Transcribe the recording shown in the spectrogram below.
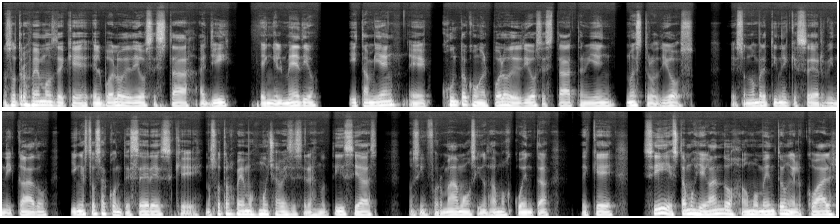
nosotros vemos de que el pueblo de Dios está allí en el medio y también eh, junto con el pueblo de Dios está también nuestro Dios. Eh, su nombre tiene que ser vindicado. Y en estos aconteceres que nosotros vemos muchas veces en las noticias, nos informamos y nos damos cuenta de que sí, estamos llegando a un momento en el cual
